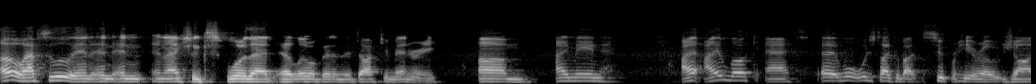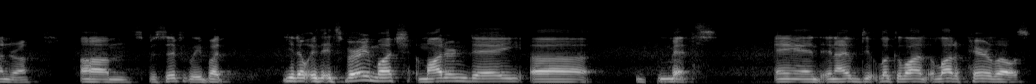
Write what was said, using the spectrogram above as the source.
Oh, absolutely, and and and and I actually explore that a little bit in the documentary. Um, I mean, I I look at uh, we'll, we'll just talk about superhero genre um, specifically, but you know, it, it's very much modern day uh, myths, and and I look a lot a lot of parallels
